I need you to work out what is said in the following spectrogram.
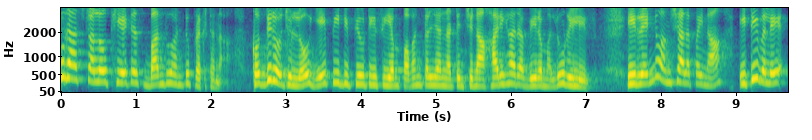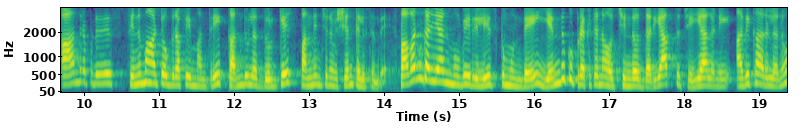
రాష్ట్రాల్లో థియేటర్స్ బంద్ అంటూ ప్రకటన. కొద్ది రోజుల్లో AP deputy CM Pawan Kalyan నటించిన హరిహర వీరమల్లు రిలీజ్. ఈ రెండు అంశాలపైన ఇటీవలే ఆంధ్రప్రదేశ్ సినిమాటోగ్రఫీ మంత్రి కందుల దుర్గేష్ స్పందించిన విషయం తెలిసిందే. పవన్ కళ్యాణ్ మూవీ రిలీజ్కు ముందే ఎందుకు ప్రకటన వచ్చిందో దర్యాప్తు చేయాలని అధికారులను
